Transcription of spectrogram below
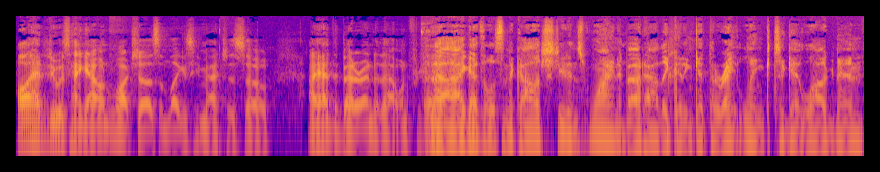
All I had to do was hang out and watch uh, some legacy matches. So I had the better end of that one for sure. Uh, I got to listen to college students whine about how they couldn't get the right link to get logged in.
